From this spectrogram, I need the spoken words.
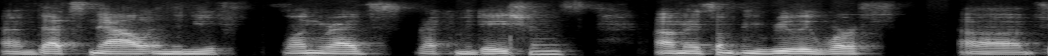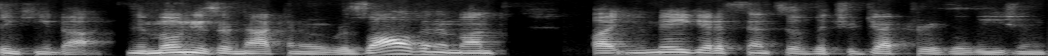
And that's now in the new lung Lung-RADS recommendations. Um, it's something really worth uh, thinking about. Pneumonias are not going to resolve in a month, but you may get a sense of the trajectory of the lesion,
